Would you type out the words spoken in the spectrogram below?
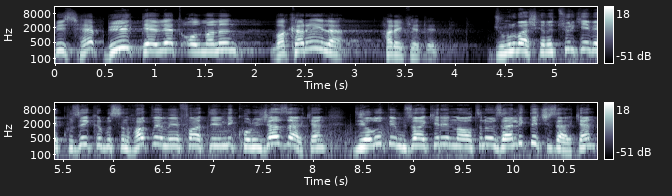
biz hep büyük devlet olmanın vakarıyla hareket ettik. Cumhurbaşkanı Türkiye ve Kuzey Kıbrıs'ın hak ve menfaatlerini koruyacağız derken diyalog ve müzakerenin altını özellikle çizerken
